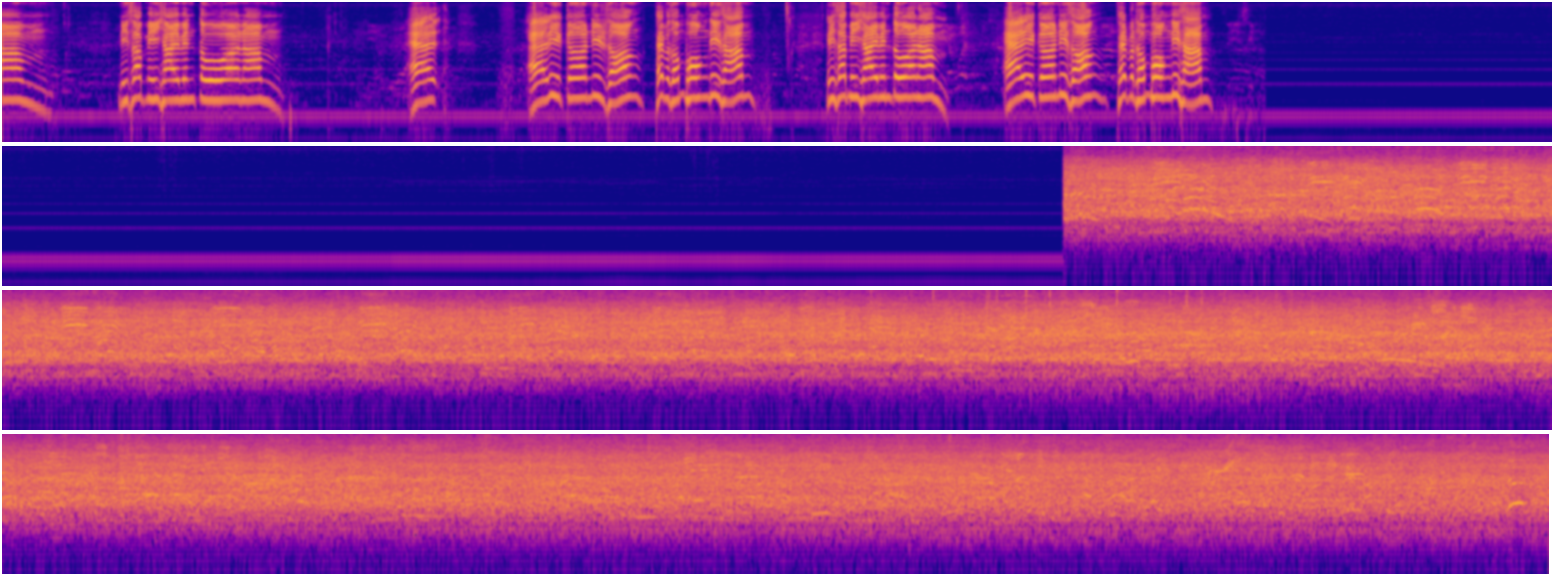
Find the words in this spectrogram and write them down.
ำนี่ทรัพย์มีชัยเป็นตัวนำแอลแอลี่เกินที่สองเพชรปฐมพงษ์ที่สามนี่ทรัพย์มีชัยเป็นตัวนำ แอลลี่เกินที่สองเพชรปฐมพงศ์ที่สาม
